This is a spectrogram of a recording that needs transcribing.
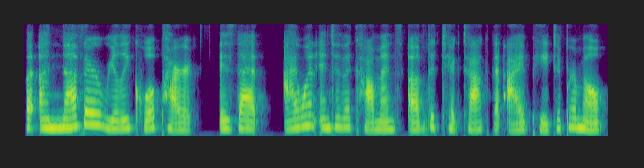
But another really cool part is that I went into the comments of the TikTok that I paid to promote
